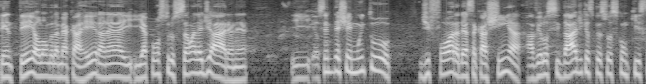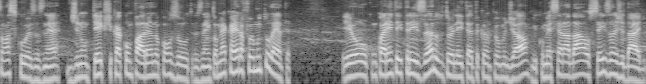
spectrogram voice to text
tentei ao longo da minha carreira, né? E, e a construção é diária, né? E eu sempre deixei muito de fora dessa caixinha a velocidade que as pessoas conquistam as coisas, né? De não ter que ficar comparando com os outros, né? Então minha carreira foi muito lenta. Eu, com 43 anos, me tornei tetracampeão mundial e comecei a nadar aos 6 anos de idade.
